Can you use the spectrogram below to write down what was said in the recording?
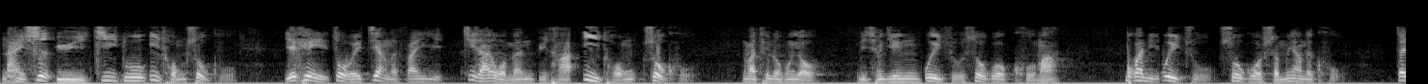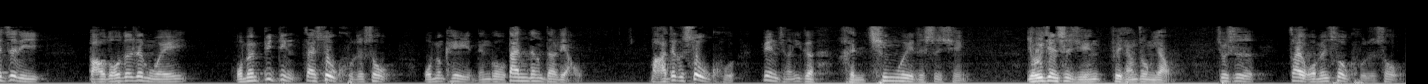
乃是与基督一同受苦，也可以作为这样的翻译。既然我们与他一同受苦，那么听众朋友，你曾经为主受过苦吗？不管你为主受过什么样的苦，在这里保罗的认为，我们必定在受苦的时候，我们可以能够担当得了，把这个受苦变成一个很轻微的事情。有一件事情非常重要，就是在我们受苦的时候，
